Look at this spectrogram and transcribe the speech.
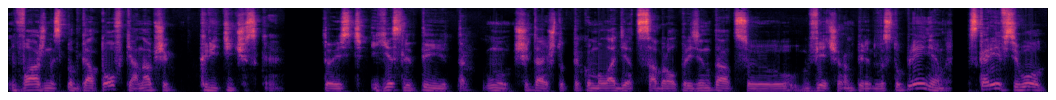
важность подготовки, она вообще критическая. То есть, если ты так, ну, считаешь, что ты такой молодец, собрал презентацию вечером перед выступлением, скорее всего,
